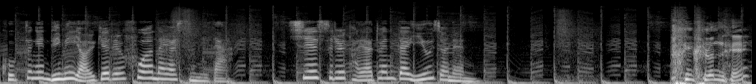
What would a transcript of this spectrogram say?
곱등의 님이 10개를 후원하였습니다. CS를 봐야 된다 이유저는 그렇네.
